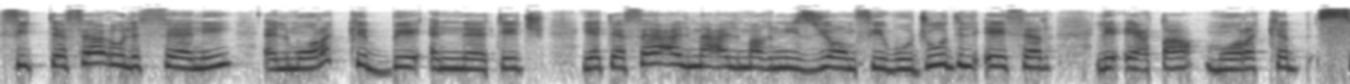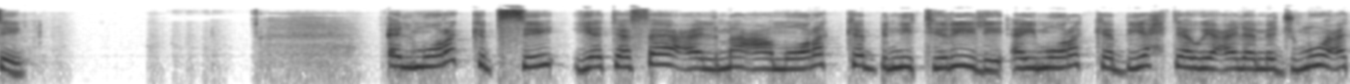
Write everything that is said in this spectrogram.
في التفاعل الثاني المركب B الناتج يتفاعل مع المغنيسيوم في وجود الإيثر لإعطاء مركب C. المركب C يتفاعل مع مركب نيتريلي أي مركب يحتوي على مجموعة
